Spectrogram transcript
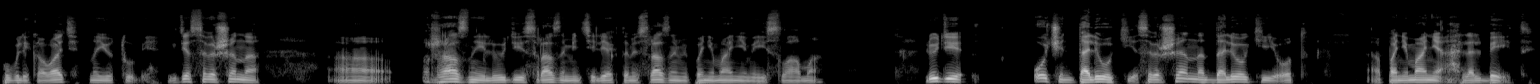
публиковать на Ютубе, где совершенно а, разные люди с разными интеллектами, с разными пониманиями ислама. Люди очень далекие, совершенно далекие от а, понимания Ахляльбейт.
